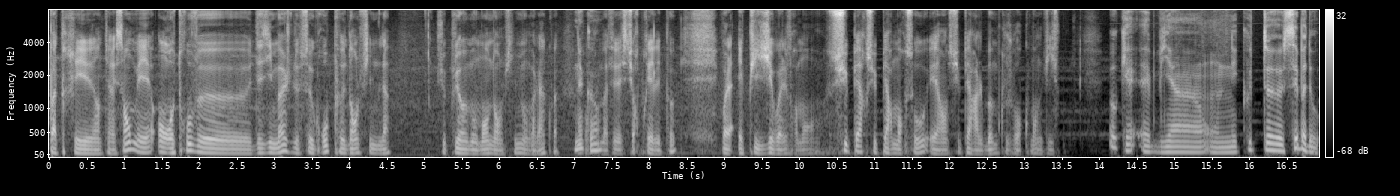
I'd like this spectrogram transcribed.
pas très intéressant, mais on retrouve euh, des images de ce groupe dans le film là. Je sais plus un moment dans le film, voilà quoi. D'accord. m'a fait surpris à l'époque. Voilà. Et puis Jewel, vraiment super super morceau et un super album que je vous recommande vivement. Ok, eh bien, on écoute euh, Sebado.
